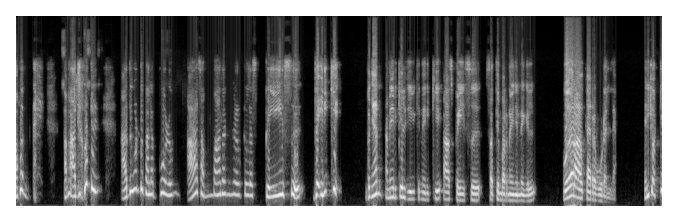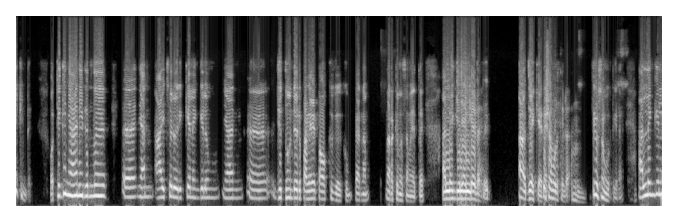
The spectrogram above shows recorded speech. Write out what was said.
അപ്പൊ അപ്പൊ അതുകൊണ്ട് അതുകൊണ്ട് പലപ്പോഴും ആ സംവാദങ്ങൾക്കുള്ള സ്പേസ് എനിക്ക് ഇപ്പൊ ഞാൻ അമേരിക്കയിൽ ജീവിക്കുന്ന എനിക്ക് ആ സ്പേസ് സത്യം പറഞ്ഞു കഴിഞ്ഞിട്ടുണ്ടെങ്കിൽ വേറെ ആൾക്കാരുടെ കൂടെ അല്ല. എനിക്ക് ഒറ്റയ്ക്കുണ്ട്. ഒറ്റയ്ക്ക് ഞാനിരുന്ന് ഞാൻ ആഴ്ചയിൽ ഒരിക്കലെങ്കിലും ഞാൻ ജിദ്ദുവിന്റെ ഒരു പഴയ ടോക്ക് കേൾക്കും. കാരണം നടക്കുന്ന സമയത്ത്. അല്ലെങ്കിൽ ആ ജെ കെ കൃഷ്ണമൂർത്തിയുടെ. കൃഷ്ണമൂർത്തിയുടെ. അല്ലെങ്കിൽ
